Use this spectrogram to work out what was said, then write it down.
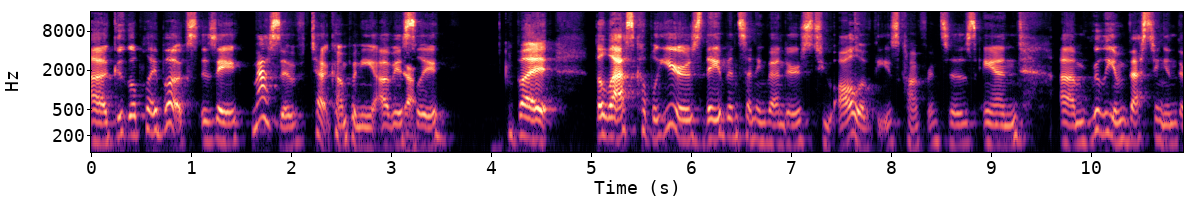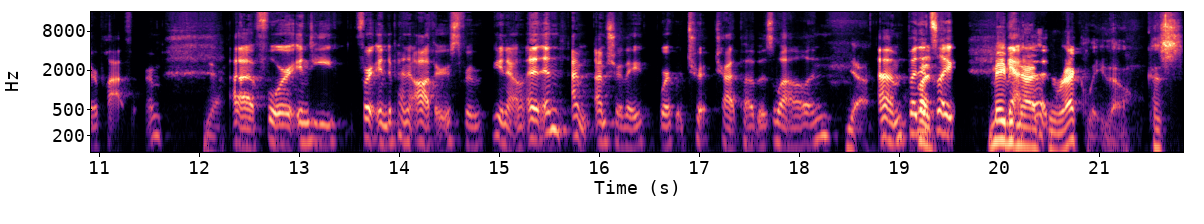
uh, google play books is a massive tech company obviously yeah. but the last couple years they've been sending vendors to all of these conferences and um, really investing in their platform yeah. uh, for indie for independent authors for you know and, and I'm, I'm sure they work with Tr- TradPub as well and yeah. um but, but it's like maybe yeah, not directly though because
